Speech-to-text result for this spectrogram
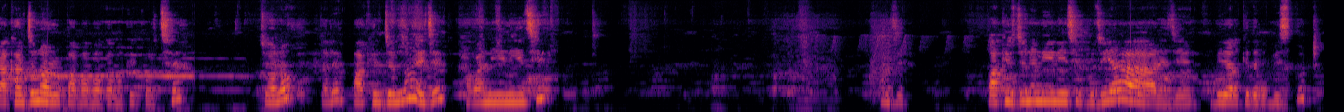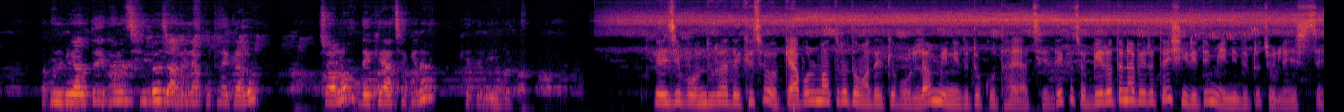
রাখার জন্য, আর ওর পাপা বকাবকি করছে। চলো, তাহলে পাখির জন্য এই যে খাবার নিয়ে নিয়েছি। পাখির জন্য নিয়ে নিয়েছি ভুজিয়া, আর এই যে বিড়ালকে দেবো বিস্কুট। এখন বিড়াল তো এখানে ছিল, জানি না কোথায় গেল। চলো, দেখে আছে কিনা, খেতে দিয়ে দিই এই যে বন্ধুরা দেখেছ, কেবলমাত্র তোমাদেরকে বললাম মিনি দুটো কোথায় আছে। দেখেছ? বেরোতে না বেরোতেই সিঁড়িতে মিনি দুটো চলে এসছে।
